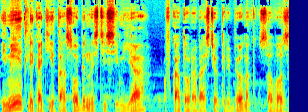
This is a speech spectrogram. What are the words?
Имеет ли какие-то особенности семья, в которой растет ребенок с ОВЗ?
